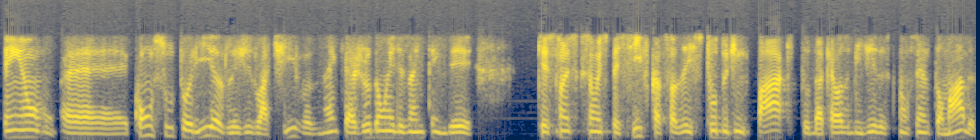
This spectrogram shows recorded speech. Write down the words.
tenham é, consultorias legislativas, né, que ajudam eles a entender questões que são específicas, fazer estudo de impacto daquelas medidas que estão sendo tomadas.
